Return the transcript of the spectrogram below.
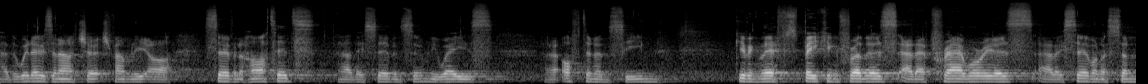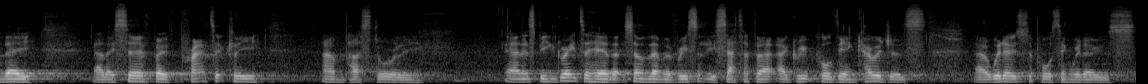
Uh, the widows in our church family are servant hearted, uh, they serve in so many ways, uh, often unseen. giving lifts, baking for others. Uh, they're prayer warriors. They serve on a Sunday. They serve both practically and pastorally. And it's been great to hear that some of them have recently set up a, a group called the Encouragers, widows supporting widows,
